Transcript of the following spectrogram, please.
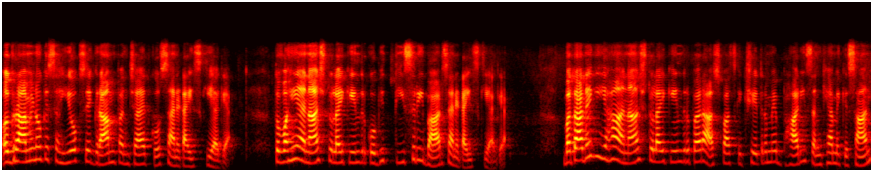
और ग्रामीणों के सहयोग से ग्राम पंचायत को सैनिटाइज किया गया। तो वहीं अनाज तुलाई केंद्र को भी तीसरी बार सैनिटाइज किया गया। बता दें कि यहाँ अनाज तुलाई केंद्र पर आसपास के क्षेत्र में भारी संख्या में किसान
